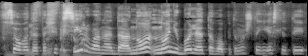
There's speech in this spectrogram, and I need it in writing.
Все вот это фиксировано, да, но, но не более того, потому что если ты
